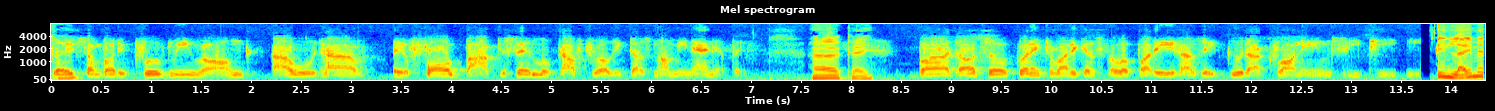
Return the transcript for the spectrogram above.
So if somebody proved me wrong, I would have a fallback to say, look, after all, it does not mean anything. Okay. But also, chronic traumatic encephalopathy has a good acronym. CTE. In layman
